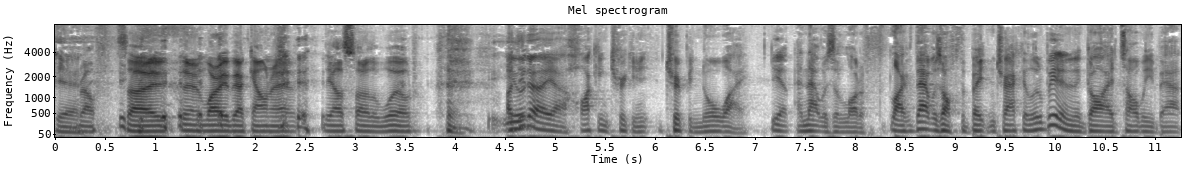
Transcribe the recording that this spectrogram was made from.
Yeah. Ralph. So don't worry about going to the other side of the world. I did a uh, hiking trip in, trip in Norway. Yep. and that was a lot of like that was off the beaten track a little bit. And a guy had told me about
